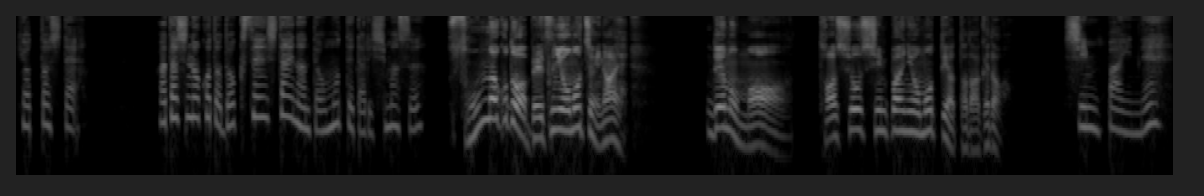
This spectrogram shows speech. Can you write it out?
ひょっとして私のこと独占したいなんて思ってたりします？そんなことは別に思っちゃいない。でもまあ多少心配に思ってやっただけだ。心配ね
